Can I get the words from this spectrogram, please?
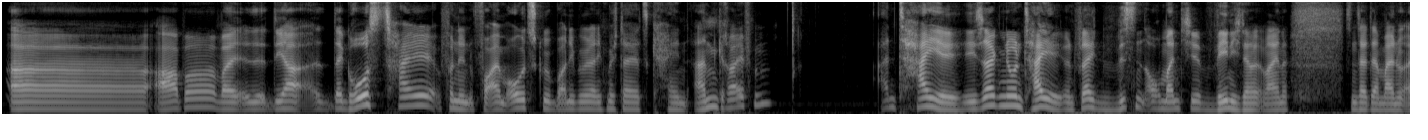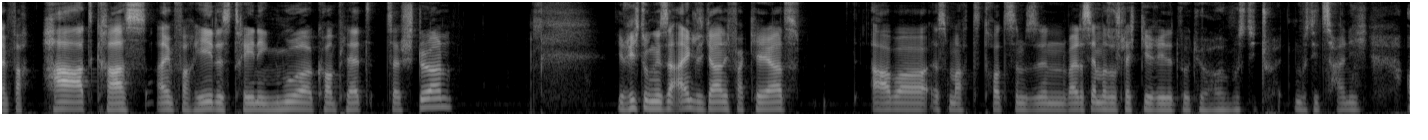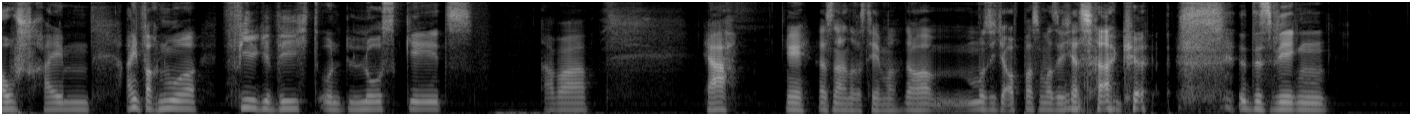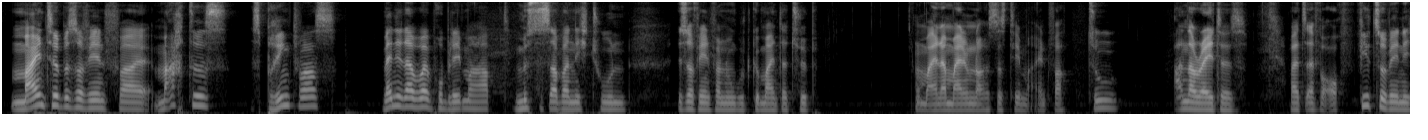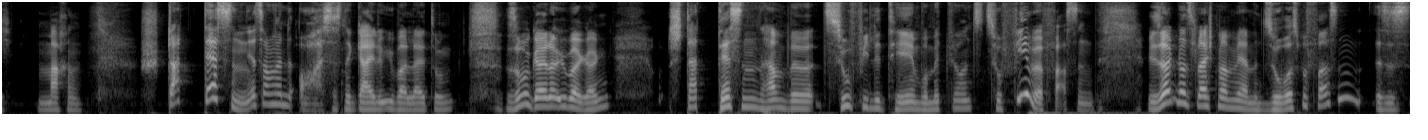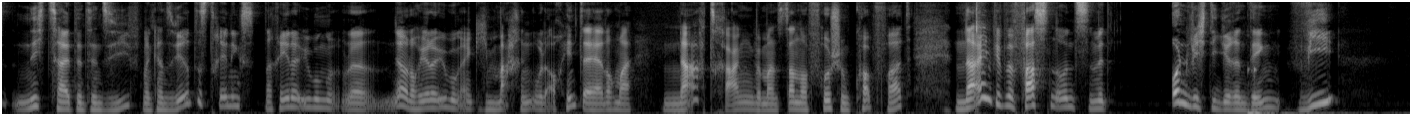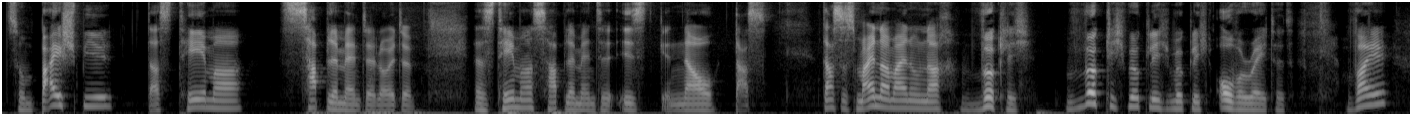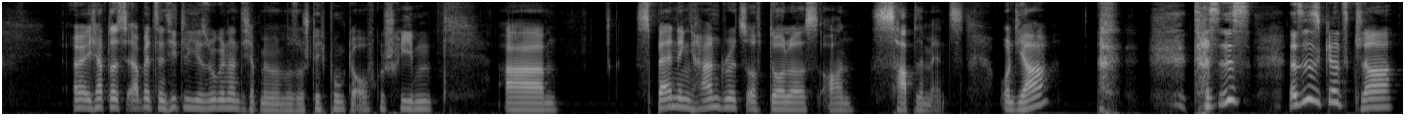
Äh, aber, weil der, der Großteil von den, vor allem Oldschool-Bodybuildern, ich möchte da jetzt keinen angreifen. Ein Teil, ich sage nur ein Teil, und vielleicht wissen auch manche, wen ich damit meine, sind halt der Meinung, einfach hart, krass, einfach jedes Training nur komplett zerstören. Die Richtung ist ja eigentlich gar nicht verkehrt, aber es macht trotzdem Sinn, weil das ja immer so schlecht geredet wird. Ja, muss die, muss die Zahl nicht aufschreiben. Einfach nur viel Gewicht und los geht's. Aber ja, nee, das ist ein anderes Thema. Da muss ich aufpassen, was ich jetzt sage. Deswegen, mein Tipp ist auf jeden Fall, macht es. Es bringt was. Wenn ihr dabei Probleme habt, müsst es aber nicht tun. Ist auf jeden Fall nur ein gut gemeinter Typ. Und meiner Meinung nach ist das Thema einfach zu underrated, weil es einfach auch viel zu wenig machen. Stattdessen, jetzt haben wir, oh, ist das eine geile Überleitung. So geiler Übergang. Stattdessen haben wir zu viele Themen, womit wir uns zu viel befassen. Wir sollten uns vielleicht mal mehr mit sowas befassen. Es ist nicht zeitintensiv. Man kann es während des Trainings nach jeder Übung oder ja, nach jeder Übung eigentlich machen oder auch hinterher nochmal nachtragen, wenn man es dann noch frisch im Kopf hat. Nein, wir befassen uns mit unwichtigeren Dingen, wie zum Beispiel das Thema Supplemente, Leute. Das Thema Supplemente ist genau das das ist meiner Meinung nach wirklich, wirklich, wirklich, wirklich overrated. Weil, äh, ich habe das, hab jetzt den Titel hier so genannt, ich habe mir immer so Stichpunkte aufgeschrieben. Ähm, spending hundreds of dollars on supplements. Und ja, das ist, das ist ganz klar.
